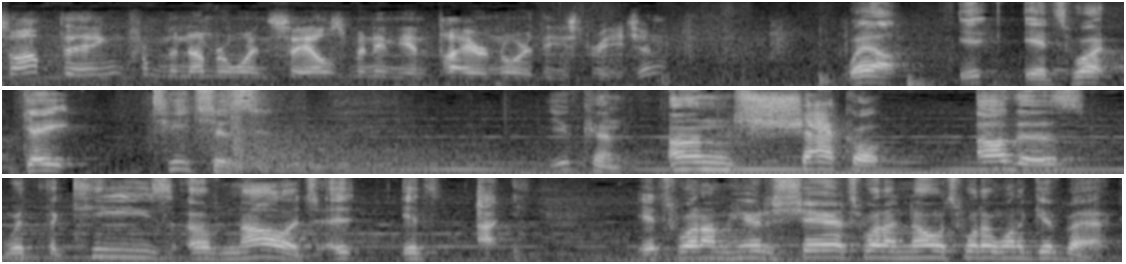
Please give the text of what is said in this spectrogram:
something from the number one salesman in the entire Northeast region. Well, it, it's what Gate teaches. You can unshackle others with the keys of knowledge. It, it's, I, it's what I'm here to share. It's what I know. It's what I want to give back.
